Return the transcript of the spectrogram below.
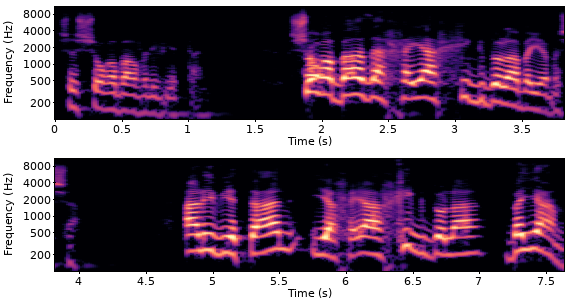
של שור הבר ולוויתן. שור הבר זה החיה הכי גדולה ביבשה. הלוויתן היא החיה הכי גדולה בים.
